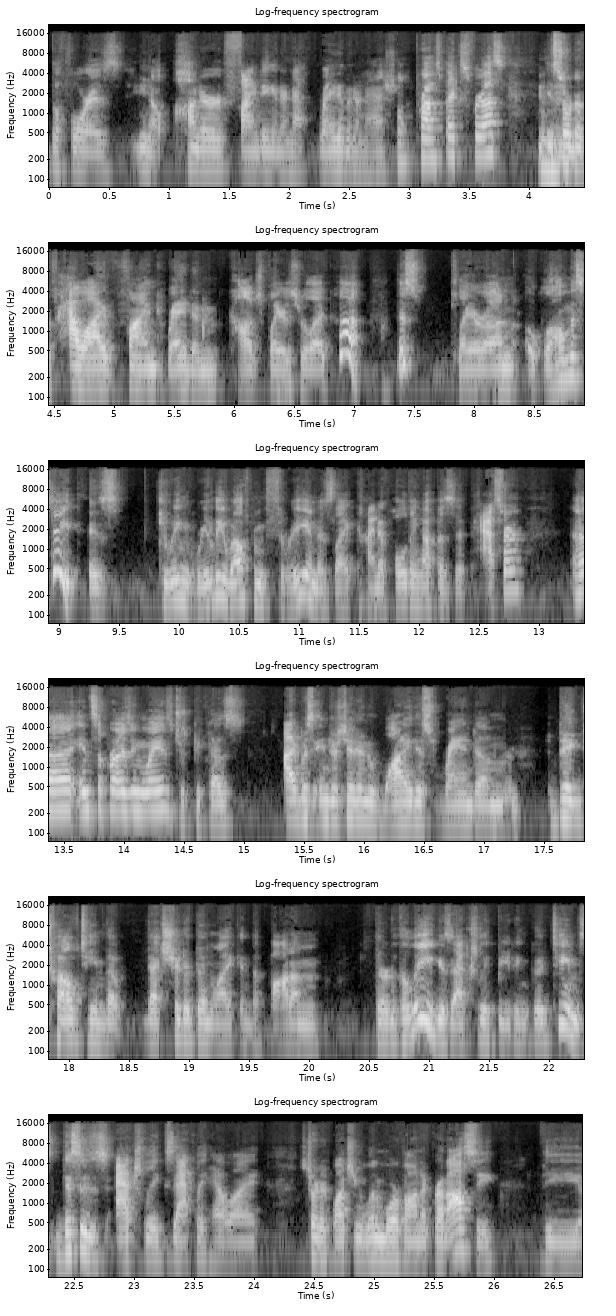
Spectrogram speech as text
before as you know Hunter finding internet random international prospects for us mm-hmm. is sort of how I find random college players who are like, huh, this player on Oklahoma State is doing really well from three and is like kind of holding up as a passer uh, in surprising ways, just because I was interested in why this random mm-hmm. Big 12 team that that should have been like in the bottom third of the league is actually beating good teams. This is actually exactly how I started watching a little more of Anna Gret Asi, the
